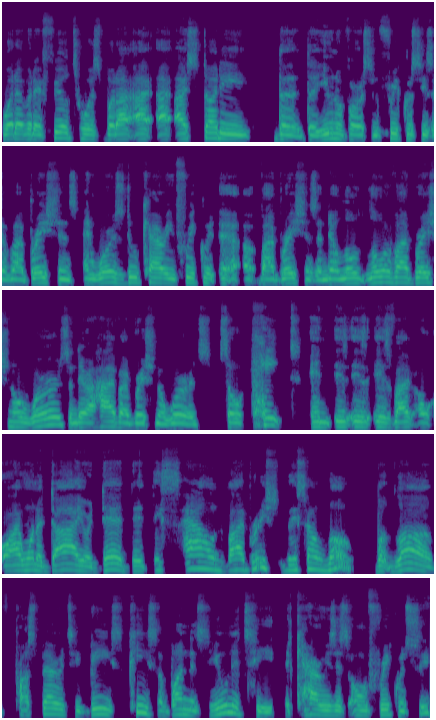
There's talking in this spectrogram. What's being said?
whatever they feel to us. But I I, I study the, the universe and frequencies and vibrations, and words do carry frequent uh, uh, vibrations, and there are low, lower vibrational words and there are high vibrational words. So hate and is is, is or I want to die or dead. They, they sound vibration. They sound low. But love, prosperity, peace, peace, abundance, unity, it carries its own frequency.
